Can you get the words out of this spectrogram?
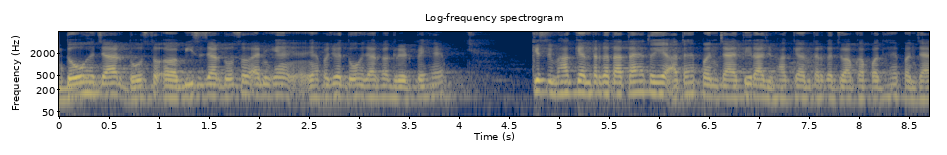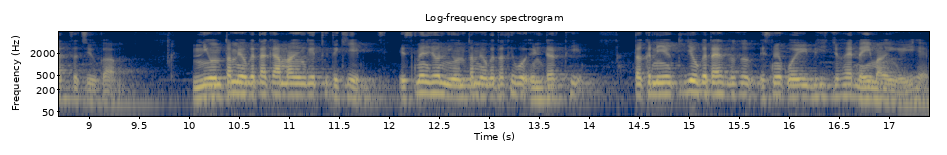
दो हज़ार दो सौ बीस हज़ार दो सौ, यानी कि यहाँ पर जो है दो हज़ार का ग्रेड पे है। किस विभाग के अंतर्गत आता है? तो ये आता है पंचायती राज विभाग के अंतर्गत जो आपका पद है पंचायत सचिव का। न्यूनतम योग्यता क्या मांगी थी? देखिए, इसमें जो न्यूनतम योग्यता थी वो इंटर थी। तकनीकी योग्यता है दोस्तों, इसमें कोई भी जो है नहीं मांगी गई है।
